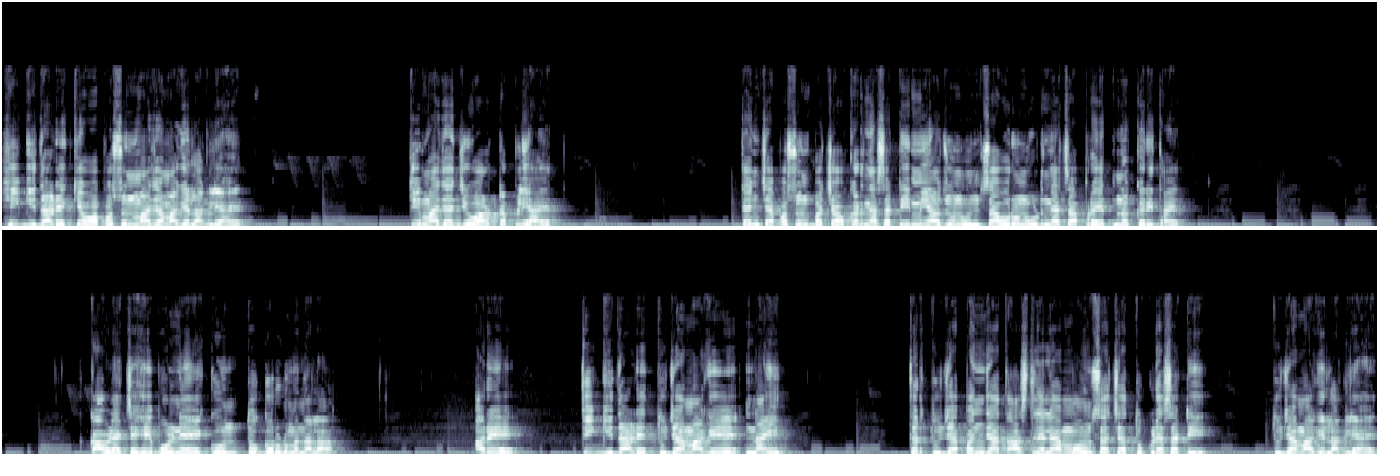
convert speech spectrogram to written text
ही गिधाडे केव्हापासून माझ्या मागे लागली आहेत? ती माझ्या जीवावर टपली आहेत. त्यांच्यापासून बचाव करण्यासाठी मी अजून उंचावरून उडण्याचा प्रयत्न करीत आहेत. कावळ्याचे हे बोलणे ऐकून तो गरुड म्हणाला अरे ती गिधाडे तुझ्या मागे नाहीत. तर तुझ्या पंजात असलेल्या मांसाच्या तुकड्यासाठी तुझ्या मागे लागले आहेत.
